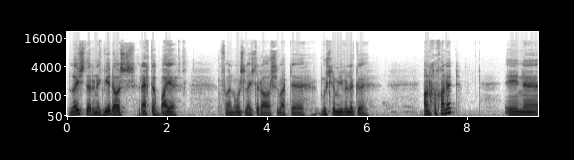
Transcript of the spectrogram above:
luister en ek weet daar's regtig baie van ons luisteraars wat 'n uh, eh, moslemhuwelike aangegaan het en uh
